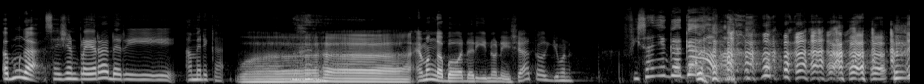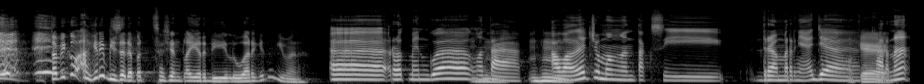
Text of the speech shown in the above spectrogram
Eh, enggak, session playernya dari Amerika. Wah, emang nggak bawa dari Indonesia atau gimana? Visanya gagal. Tapi kok akhirnya bisa dapat session player di luar gitu gimana? Eh roadman gua ngontak. mhm. Awalnya cuma ngontak si drummernya aja. Oke. Karena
